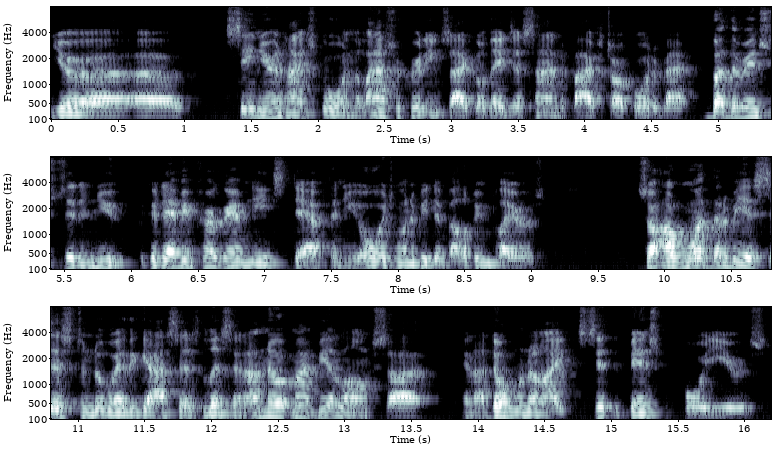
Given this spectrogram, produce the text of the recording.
you're a, a senior in high school. In the last recruiting cycle, they just signed a five star quarterback, but they're interested in you because every program needs depth, and you always want to be developing players. So I want there to be a system to where the guy says, "Listen, I know it might be a long shot, and I don't want to like sit the bench for four years,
